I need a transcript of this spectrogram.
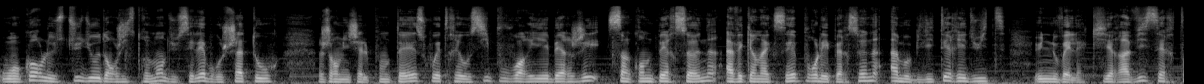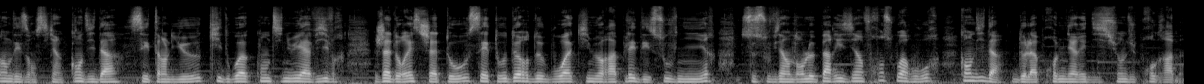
ou encore le studio d'enregistrement du célèbre château. Jean-Michel Pontet souhaiterait aussi pouvoir y héberger 50 personnes avec un accès pour les personnes à mobilité réduite. Une nouvelle qui ravit certains des anciens candidats. C'est un lieu qui doit continuer à vivre. J'adorais ce château, cette odeur de bois qui me rappelait des souvenirs, se souvient dans Le Parisien François Roure, candidat de la édition du programme.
